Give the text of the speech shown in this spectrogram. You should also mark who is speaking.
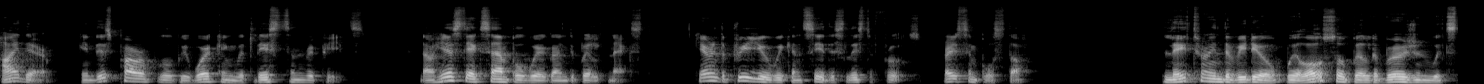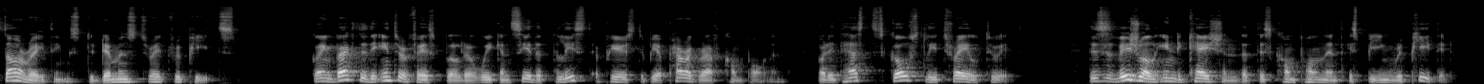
Speaker 1: Hi there! In this part we'll be working with lists and repeats. Now here's the example we're going to build next. Here in the preview we can see this list of fruits. Very simple stuff. Later in the video we'll also build a version with star ratings to demonstrate repeats. Going back to the interface builder we can see that the list appears to be a paragraph component, but it has this ghostly trail to it. This is a visual indication that this component is being repeated.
